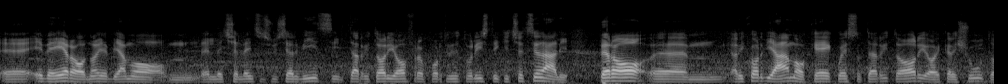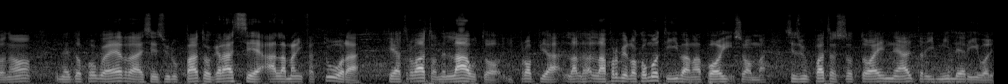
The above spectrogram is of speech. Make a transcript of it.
eh, è vero noi abbiamo mh, delle eccellenze sui servizi, il territorio offre opportunità turistiche eccezionali però ehm, ricordiamo che questo territorio è cresciuto no? nel dopoguerra e si è sviluppato grazie alla manifattura che ha trovato nell'auto la, la, propria locomotiva ma poi insomma si è sviluppato sotto N altri mille rivoli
